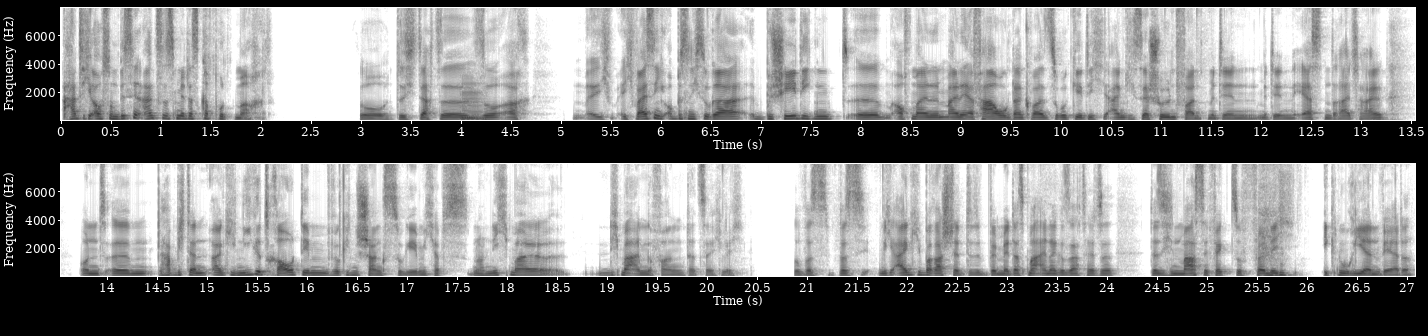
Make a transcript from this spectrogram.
hatte ich auch so ein bisschen Angst, dass mir das kaputt macht. So, dass ich dachte, hm. so, ach, ich, ich weiß nicht, ob es nicht sogar beschädigend äh, auf meine, meine Erfahrung dann quasi zurückgeht, die ich eigentlich sehr schön fand mit den, mit den ersten drei Teilen. Und ähm, habe mich dann eigentlich nie getraut, dem wirklich eine Chance zu geben. Ich habe es noch nicht mal, nicht mal angefangen, tatsächlich. So, was, was mich eigentlich überrascht hätte, wenn mir das mal einer gesagt hätte, dass ich einen Mass Effect so völlig ignorieren werde.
